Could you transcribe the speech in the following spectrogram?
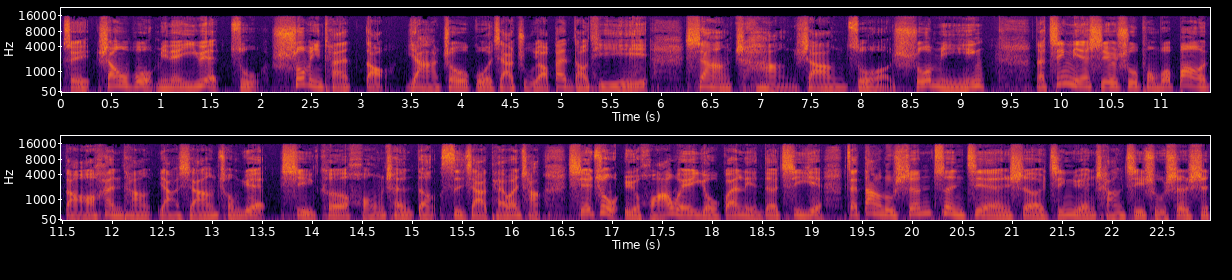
所以商务部明年一月组说明团到亚洲国家主要半导体向厂商做说明。那今年十月初，彭博报道，汉唐、亚翔、崇越、细科、鸿成等四家台湾厂协助与华为有关联的企业，在大陆深圳建设晶圆厂基础设施。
